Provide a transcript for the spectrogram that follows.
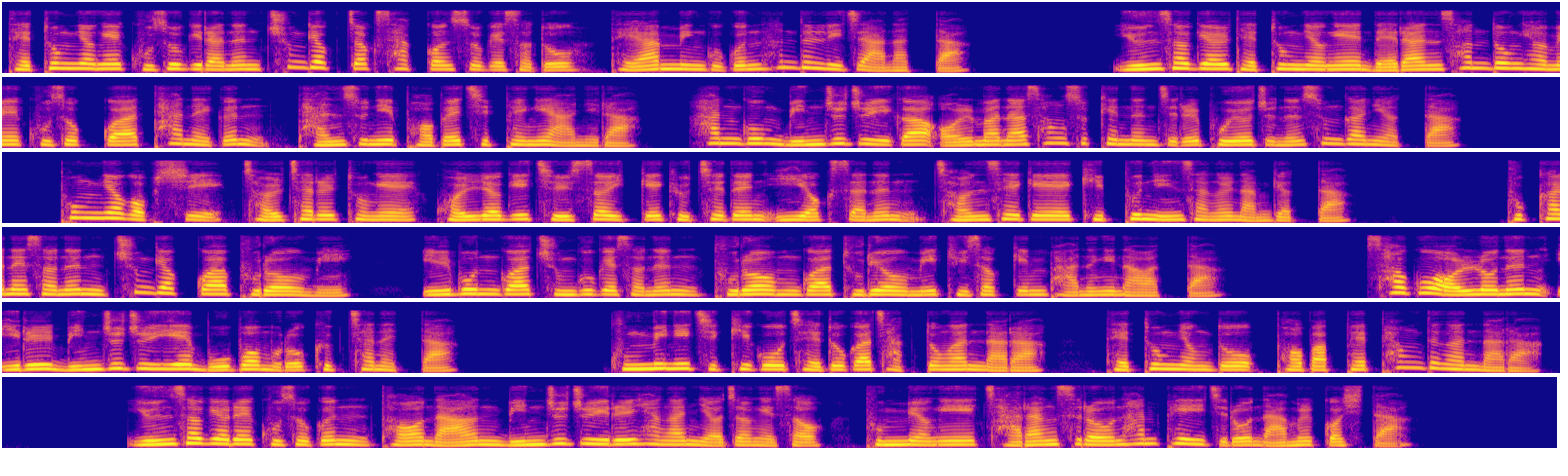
대통령의 구속이라는 충격적 사건 속에서도 대한민국은 흔들리지 않았다. 윤석열 대통령의 내란 선동 혐의 구속과 탄핵은 단순히 법의 집행이 아니라 한국 민주주의가 얼마나 성숙했는지를 보여주는 순간이었다. 폭력 없이 절차를 통해 권력이 질서 있게 교체된 이 역사는 전 세계에 깊은 인상을 남겼다. 북한에서는 충격과 부러움이, 일본과 중국에서는 부러움과 두려움이 뒤섞인 반응이 나왔다. 서구 언론은 이를 민주주의의 모범으로 극찬했다. 국민이 지키고 제도가 작동한 나라, 대통령도 법 앞에 평등한 나라. 윤석열의 구속은 더 나은 민주주의를 향한 여정에서 분명히 자랑스러운 한 페이지로 남을 것이다.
